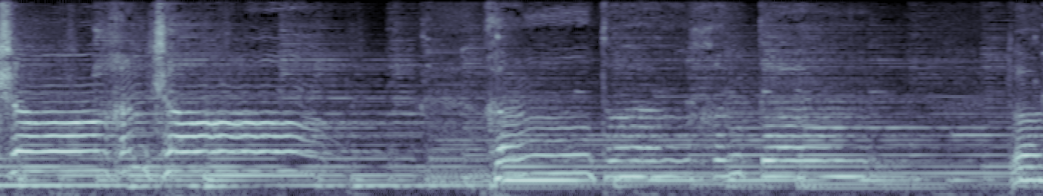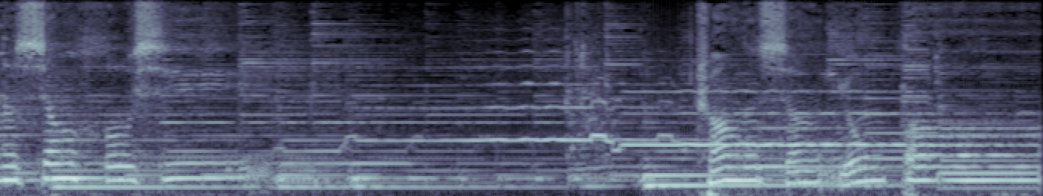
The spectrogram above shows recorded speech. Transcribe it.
长很长，很很短，短的像呼吸，长的像拥抱。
